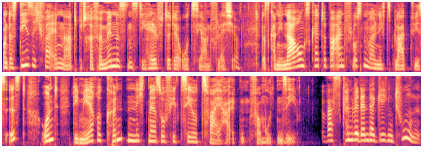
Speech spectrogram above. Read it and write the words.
Und dass die sich verändert, betreffe mindestens die Hälfte der Ozeanfläche. Das kann die Nahrungskette beeinflussen, weil nichts bleibt, wie es ist. Und die Meere könnten nicht mehr so viel CO2 halten, vermuten sie. Was können wir denn dagegen tun?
